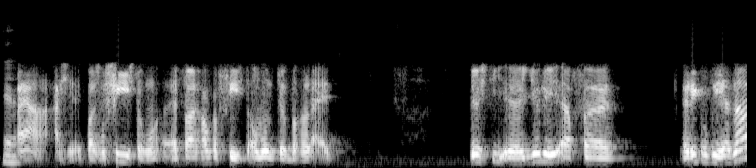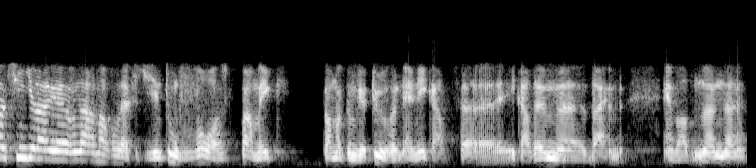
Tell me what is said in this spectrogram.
Ja. Maar ja, als je, het, was een feest om, het was ook een feest om hem te begeleiden. Dus die, uh, jullie, of Rico die zei, nou ik zie jullie vandaag nog wel eventjes. En toen vervolgens kwam ik, kwam ik hem weer toe en ik had, ik had hem bij me. En we hadden een,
